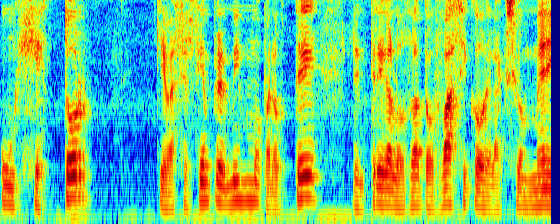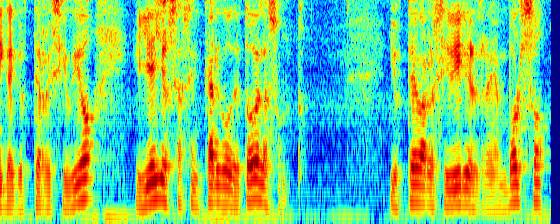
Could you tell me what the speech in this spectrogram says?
un gestor que va a ser siempre el mismo para usted, le entrega los datos básicos de la acción médica que usted recibió y ellos se hacen cargo de todo el asunto. Y usted va a recibir el reembolso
